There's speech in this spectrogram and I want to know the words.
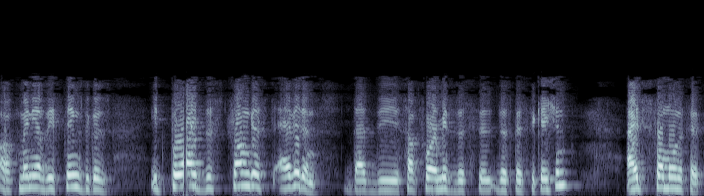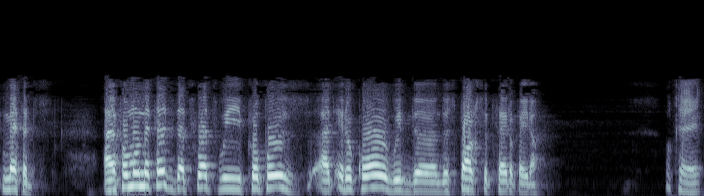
of many of these things because it provides the strongest evidence that the software meets the, the specification. And it's formal methods. And formal methods, that's what we propose at Adacore with the, the Spark subset of Ada. Okay.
